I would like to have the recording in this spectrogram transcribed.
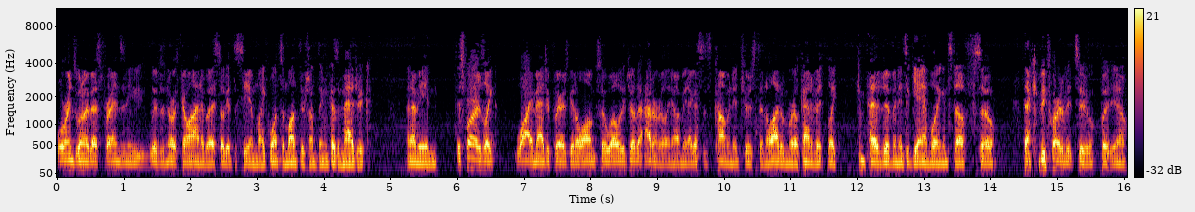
Oren's one of my best friends and he lives in North Carolina, but I still get to see him like once a month or something because of Magic. And I mean, as far as like why Magic players get along so well with each other. I don't really know. I mean, I guess it's common interest, and a lot of them are kind of like competitive and into gambling and stuff. So that could be part of it too. But you know,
